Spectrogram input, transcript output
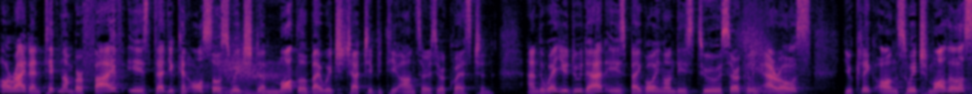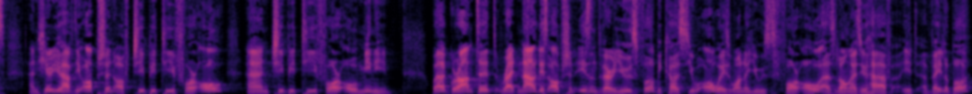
All right, and tip number five is that you can also switch the model by which ChatGPT answers your question. And the way you do that is by going on these two circling arrows. You click on switch models, and here you have the option of GPT-4o and GPT-4o mini. Well, granted, right now this option isn't very useful because you always want to use 4o as long as you have it available.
